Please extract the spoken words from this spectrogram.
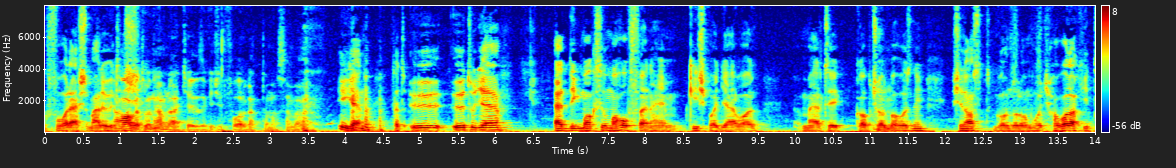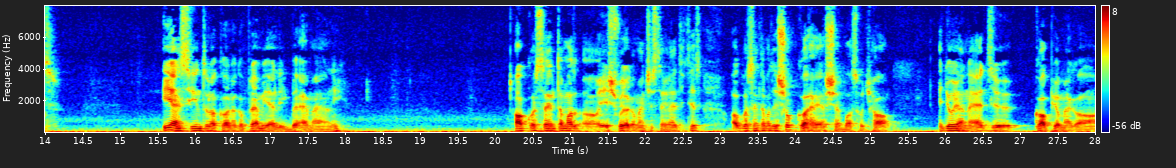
forrás, már őt A is. hallgató nem látja, ez egy kicsit forgattam a szemem. Igen, tehát ő, őt ugye eddig maximum a Hoffenheim kispadjával merték kapcsolatba Mhm. hozni, és én azt gondolom, hogy ha valakit ilyen szintre akarnak a Premier League-be emelni, akkor szerintem, az, és főleg a Manchester Unitedhez, akkor szerintem azért sokkal helyesebb az, hogyha egy olyan edző kapja meg a,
